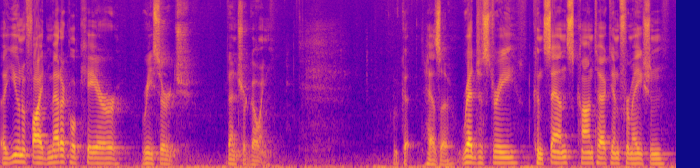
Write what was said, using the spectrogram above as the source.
a unified medical care research venture going. We've got, has a registry, consents, contact information,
